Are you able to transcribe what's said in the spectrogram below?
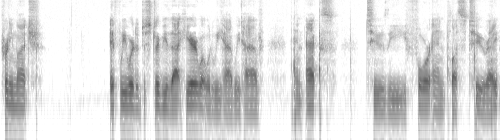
pretty much if we were to distribute that here, what would we have? We'd have an x to the 4n plus 2, right?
